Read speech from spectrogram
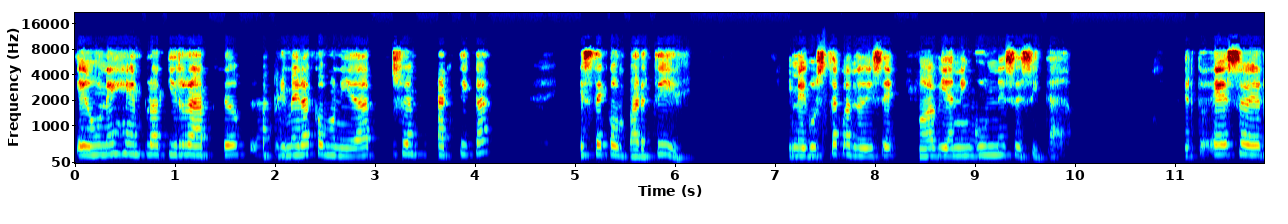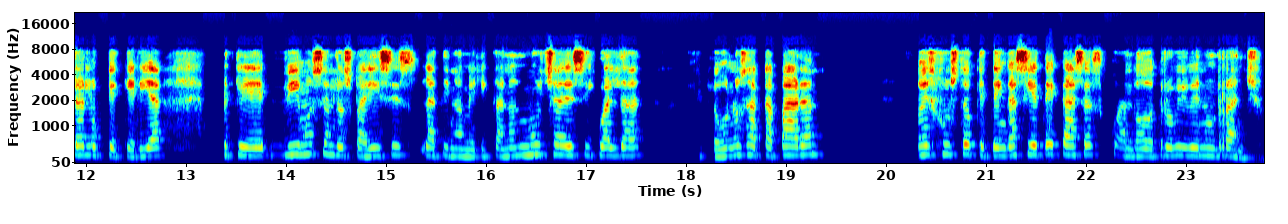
eh, un ejemplo aquí rápido, la primera comunidad puso en práctica este compartir. Y me gusta cuando dice, no había ningún necesitado. Eso era lo que quería porque vimos en los países latinoamericanos mucha desigualdad, que unos acaparan. No es justo que tenga siete casas cuando otro vive en un rancho.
